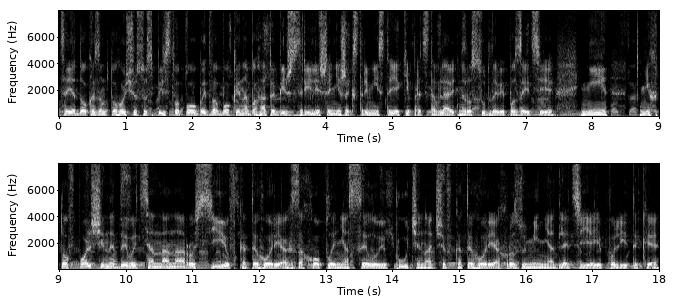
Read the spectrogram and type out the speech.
Це є доказом того, що суспільство по обидва боки набагато більш зріліше, ніж екстремісти, які представляють нерозсудливі позиції. Ні, ніхто в Польщі не дивиться на, на Росію в категоріях захоплення силою Путіна чи в категоріях розуміння для цієї політики.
